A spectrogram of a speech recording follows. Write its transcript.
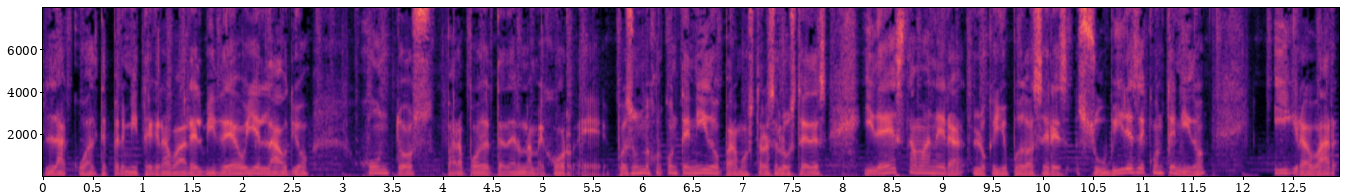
la cual te permite grabar el video y el audio juntos para poder tener una mejor eh, pues un mejor contenido para mostrárselo a ustedes. Y de esta manera lo que yo puedo hacer es subir ese contenido y grabar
